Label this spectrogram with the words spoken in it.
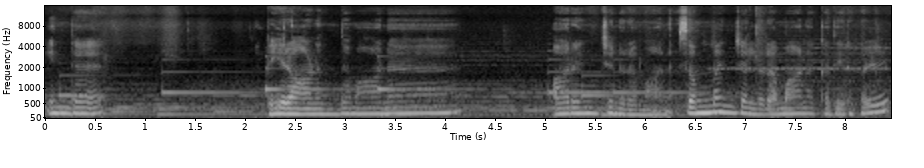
இந்த பேரானந்தமான ஆரஞ்சு நிறமான செம்மஞ்சள் நிறமான கதிர்கள்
